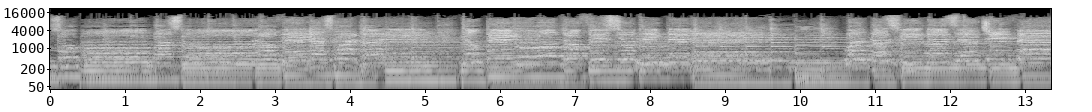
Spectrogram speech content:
Sou bom pastor, ovelhas guardarei, não tenho ofício nem terei. Quantas vidas eu tiver.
